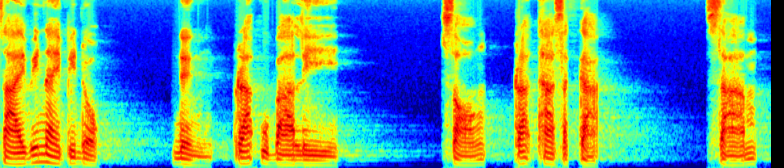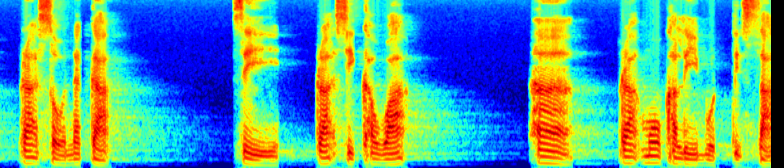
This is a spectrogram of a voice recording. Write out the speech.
สายวินัยปิฎกหนึ่งพระอุบาลีสอง พระทาสกะสามพระโสนกะสี่พระสิกขวะห้าพระโมคคลีบุตรติสสะ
